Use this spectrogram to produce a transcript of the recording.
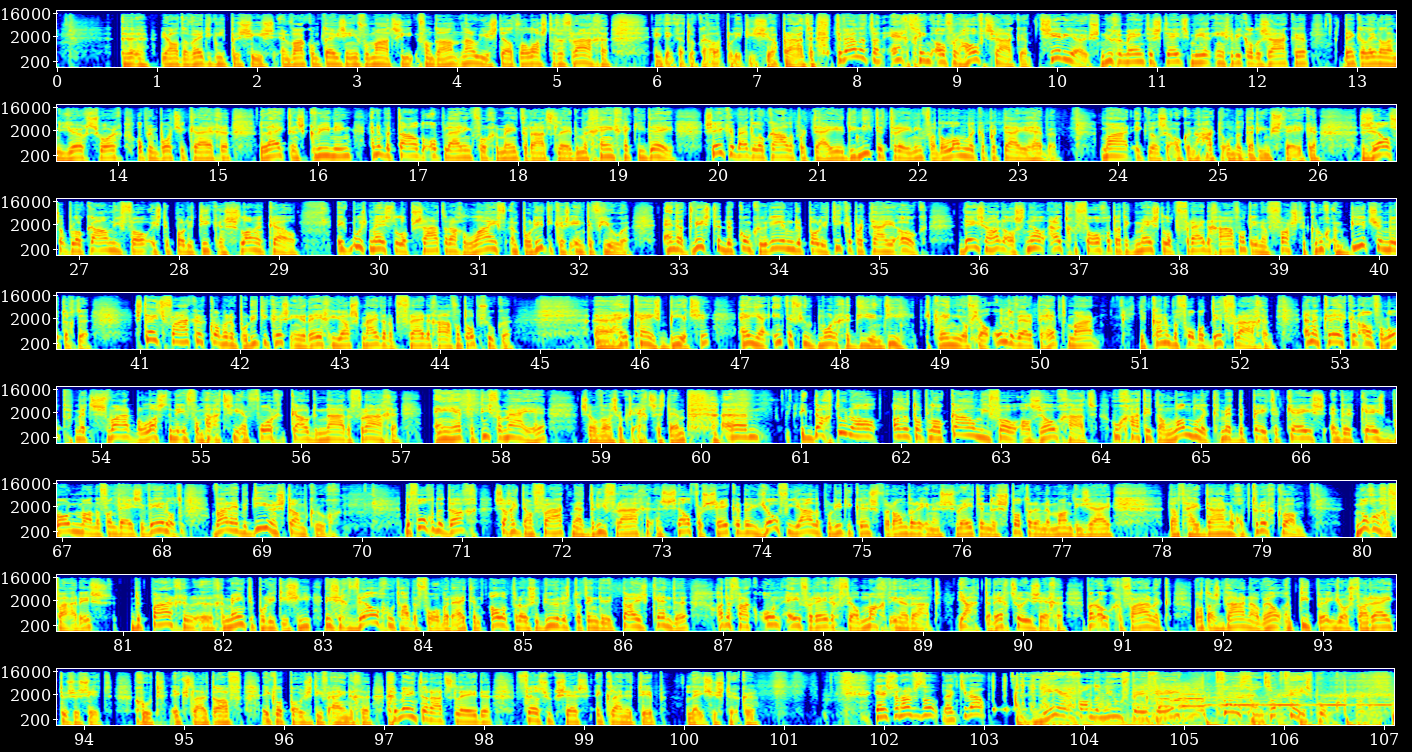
Uh, ja, dat weet ik niet precies. En waar komt deze informatie vandaan? Nou, je stelt wel lastige vragen. Ik denk dat lokale politici praten. Terwijl het dan echt ging over hoofdzaken. Serieus, nu gemeenten steeds meer ingewikkelde zaken... denk alleen al aan de jeugdzorg, op hun bordje krijgen... lijkt een screening en een betaalde opleiding... voor gemeenteraadsleden me geen gek idee. Zeker bij de lokale partijen... die niet de training van de landelijke partijen hebben. Maar ik wil ze ook een hart onder de riem steken. Zelfs op lokaal niveau is de politiek een slangenkuil. Ik moest meestal op live een politicus interviewen. En dat wisten de concurrerende politieke partijen ook. Deze hadden al snel uitgevogeld dat ik meestal op vrijdagavond... in een vaste kroeg een biertje nuttigde. Steeds vaker kwam er een politicus in regenjas... mij daar op vrijdagavond opzoeken. Uh, hey Kees, biertje. hey, jij interviewt morgen die en die. Ik weet niet of je al onderwerpen hebt, maar je kan hem bijvoorbeeld dit vragen. En dan kreeg ik een envelop met zwaar belastende informatie... en voorgekoude nare vragen. En je hebt het niet van mij, hè? Zo was ook echt zijn stem. Um, ik dacht toen al, als het op lokaal niveau al zo gaat... hoe gaat dit dan landelijk met de Peter Kees... en de Kees Boonmannen van deze wereld? Waar hebben die hun stamkroeg? De volgende dag zag ik dan vaak na drie vragen... een zelfverzekerde, joviale politicus veranderen in een zwetende, stotterende man... die zei dat hij daar nog op terugkwam. Nog een gevaar is, de paar eh, gemeentepolitici... die zich wel goed hadden voorbereid... en alle procedures tot in de details kenden... hadden vaak onevenredig veel macht in een raad. Ja, terecht zul je zeggen, maar ook gevaarlijk. Want als daar nou wel een type, Jos van Rij, tussen zit... goed, ik sluit af, ik wil positief eindigen. Gemeenteraadsleden, veel succes en kleine tip, lees je stukken. Kees van Oostersel, dankjewel. Meer van de Nieuwsbv? Volg ons op Facebook.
